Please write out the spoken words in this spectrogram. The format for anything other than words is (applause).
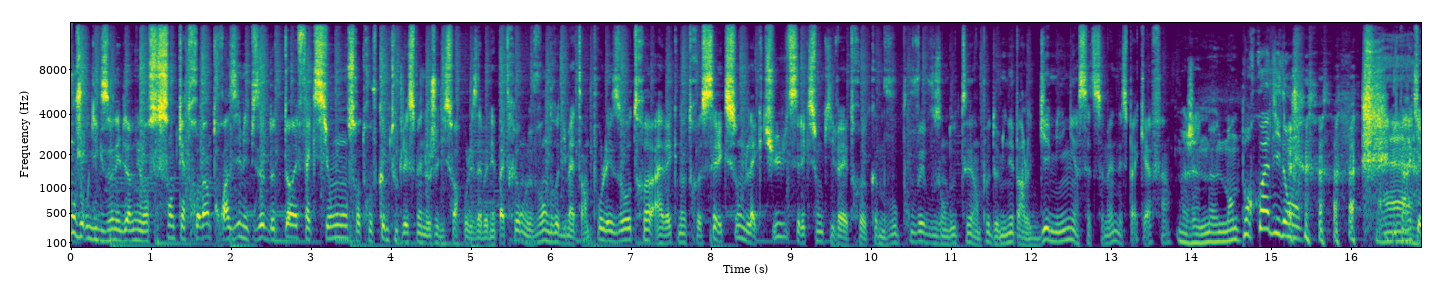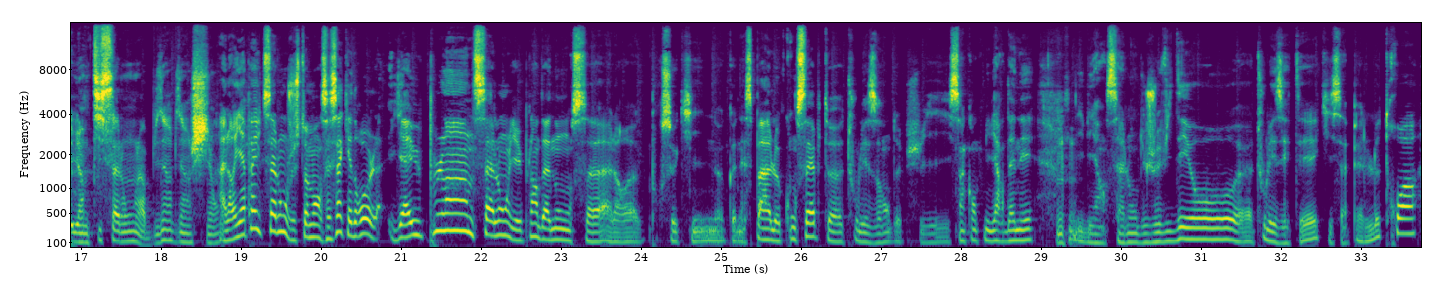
Bonjour Geekzone et bienvenue dans ce 183e épisode de Torréfaction. On se retrouve comme toutes les semaines le jeudi soir pour les abonnés Patreon, le vendredi matin pour les autres, avec notre sélection de l'actu, sélection qui va être, comme vous pouvez vous en douter, un peu dominée par le gaming cette semaine, n'est-ce pas, Caf hein? Je me demande pourquoi, dis donc (laughs) Il paraît qu'il y a eu un petit salon là, bien bien chiant. Alors il n'y a pas eu de salon justement, c'est ça qui est drôle. Il y a eu plein de salons, il y a eu plein d'annonces. Alors euh, pour ceux qui ne connaissent pas le concept, euh, tous les ans depuis 50 milliards d'années, il y a un salon du jeu vidéo euh, tous les étés qui s'appelle le 3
